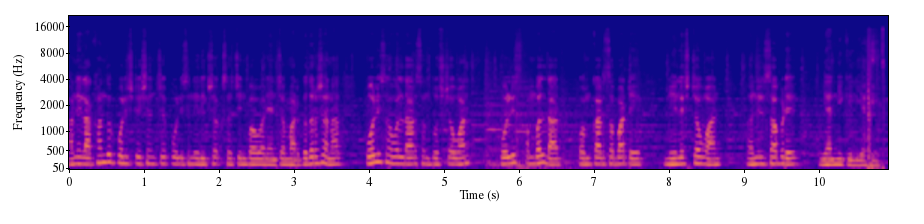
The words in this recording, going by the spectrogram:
आणि लाखांदूर पोलीस स्टेशनचे पोलीस निरीक्षक सचिन पवार यांच्या मार्गदर्शनात पोलीस हवालदार संतोष चव्हाण पोलीस अंमलदार ओमकार सबाटे निलेश चव्हाण अनिल साबळे यांनी केली आहे.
